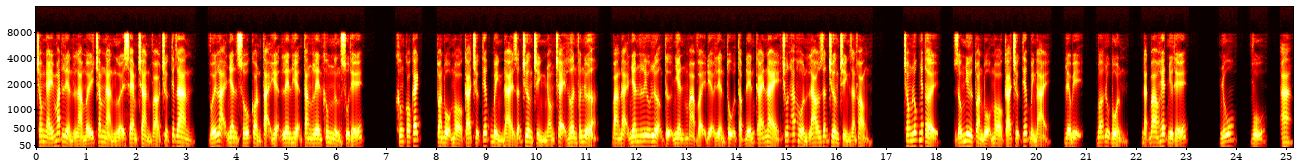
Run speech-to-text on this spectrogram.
trong nháy mắt liền là mấy trăm ngàn người xem tràn vào trực tiếp gian, với lại nhân số còn tại hiện lên hiện tăng lên không ngừng xu thế. Không có cách, toàn bộ mò cá trực tiếp bình đài dẫn chương trình nhóm chạy hơn phân nửa, bàng đại nhân lưu lượng tự nhiên mà vậy địa liền tụ tập đến cái này chút hắc hồn lao dẫn chương trình gian phòng. Trong lúc nhất thời, giống như toàn bộ mò cá trực tiếp bình đài, đều bị, bỡ lụ buồn, đặt bao hết như thế. Nhũ, vú, a.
